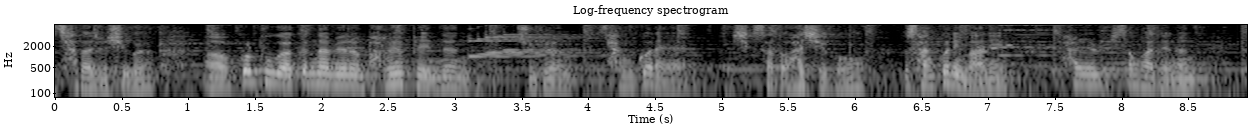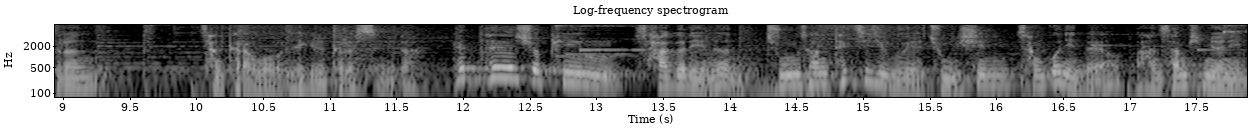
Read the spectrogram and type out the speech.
찾아주시고요. 어, 골프가 끝나면 바로 옆에 있는 주변 상권에 식사도 하시고 또 상권이 많이 활성화되는 그런 상태라고 얘기를 들었습니다. 혜태 쇼핑 사거리는 중산 택지지구의 중심 상권인데요. 한 30년이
